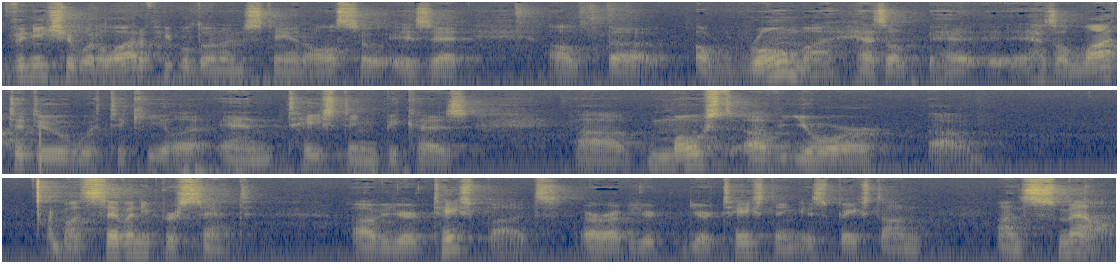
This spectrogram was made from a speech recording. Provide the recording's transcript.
Venetia, what a lot of people don't understand also is that uh, uh, aroma has a has a lot to do with tequila and tasting because uh, most of your um, about seventy percent of your taste buds or of your, your tasting is based on on smell.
